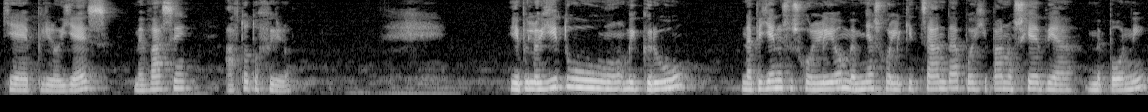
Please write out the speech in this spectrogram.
και επιλογές με βάση αυτό το φίλο. Η επιλογή του μικρού να πηγαίνει στο σχολείο με μια σχολική τσάντα που έχει πάνω σχέδια με πόνι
